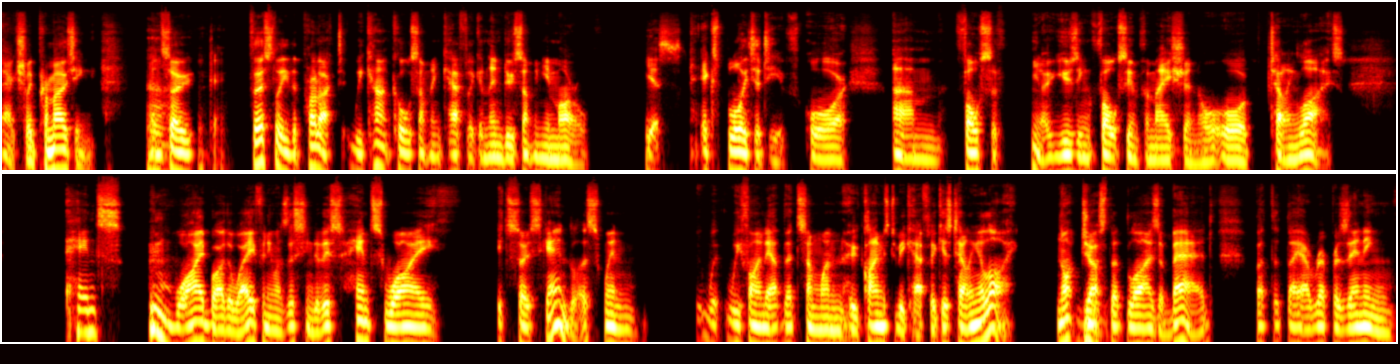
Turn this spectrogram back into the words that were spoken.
actually promoting. And so, ah, okay. Firstly, the product we can't call something Catholic and then do something immoral. Yes, exploitative or um, false. You know, using false information or, or telling lies. Hence, why, by the way, if anyone's listening to this, hence why it's so scandalous when we find out that someone who claims to be Catholic is telling a lie. Not just mm. that lies are bad, but that they are representing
